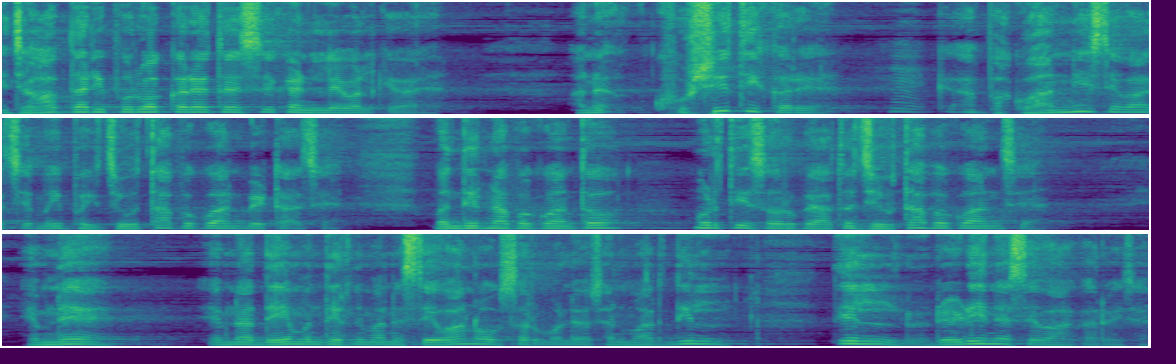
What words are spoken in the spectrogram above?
એ જવાબદારીપૂર્વક કરે તો એ સેકન્ડ લેવલ કહેવાય. અને ખુશીથી કરે કે આ ભગવાનની સેવા છે ભાઈ ભાઈ જીવતા ભગવાન બેઠા છે. મંદિરના ભગવાન તો મૂર્તિ સ્વરૂપે આ તો જીવતા ભગવાન છે. એમને એમના દેહ મંદિરની મને સેવાનો અવસર મળ્યો છે અને મારે દિલ દિલ રેડીને સેવા કરે છે.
